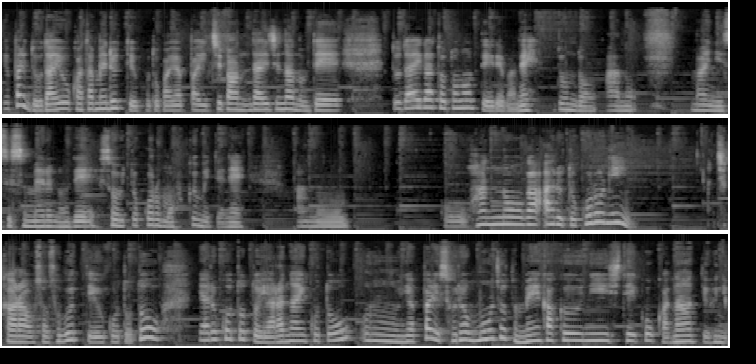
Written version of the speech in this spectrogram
やっぱり土台を固めるっていうことがやっぱり一番大事なので、土台が整っていればね、どんどん、あの、前に進めるので、そういうところも含めてね、あの、こう反応があるところに力を注ぐっていうこととやることとやらないこと、うん、やっぱりそれをもうちょっと明確にしていこうかなっていうふうに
